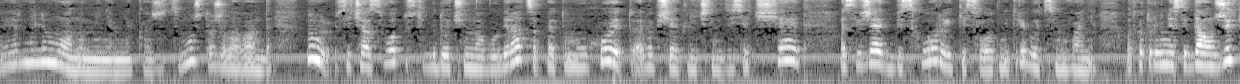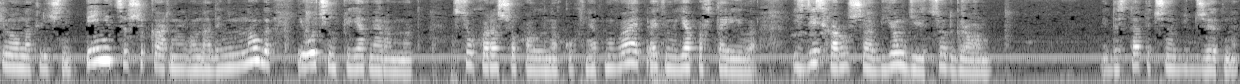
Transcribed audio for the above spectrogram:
Наверное, лимон у меня, мне кажется. Может, тоже лаванда. Ну, сейчас в отпуске буду очень много убираться, поэтому уходит а вообще отлично. Здесь очищает, освежает без хлора и кислот, не требует смывания. Вот который у меня всегда, он жидкий, но он отличный. Пенится шикарно, его надо немного и очень приятный аромат. Все хорошо полы на кухне отмывает, поэтому я повторила. И здесь хороший объем 900 грамм. И достаточно бюджетно.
